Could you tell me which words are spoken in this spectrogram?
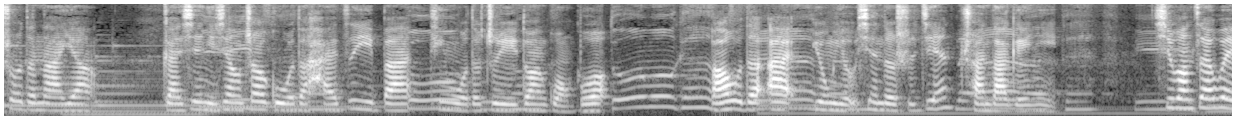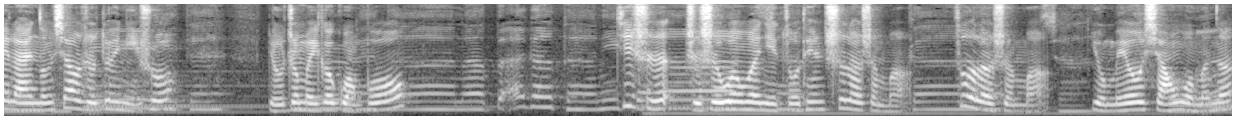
说的那样，感谢你像照顾我的孩子一般听我的这一段广播，把我的爱用有限的时间传达给你。希望在未来能笑着对你说，有这么一个广播哦。即使只是问问你昨天吃了什么，做了什么，有没有想我们呢？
